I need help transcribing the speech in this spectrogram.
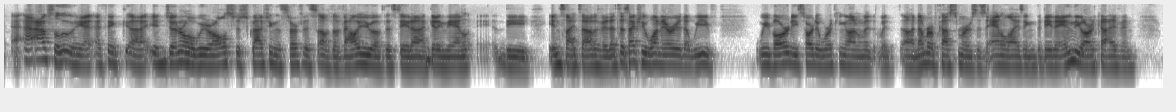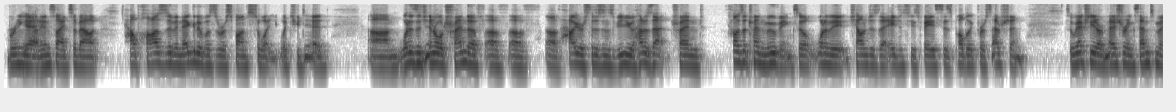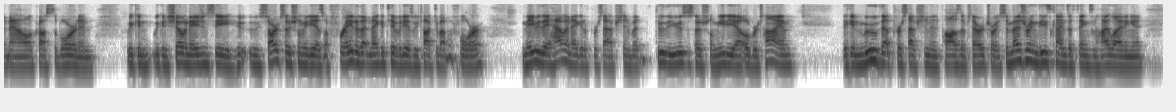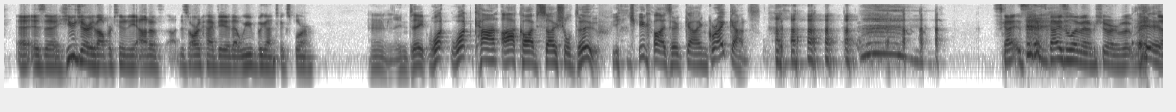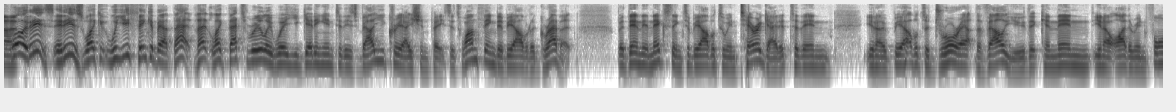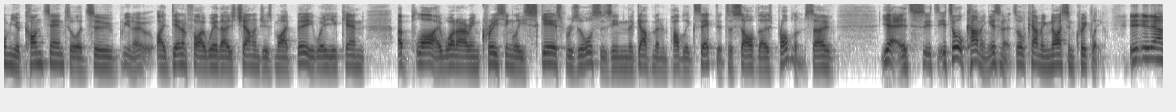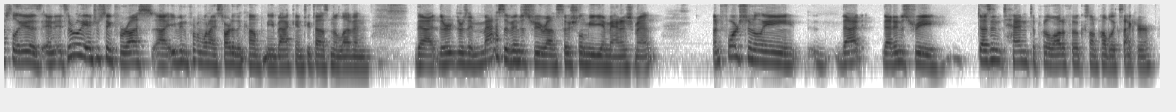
Absolutely. I think uh, in general, we are all just scratching the surface of the value of this data and getting the the insights out of it. That's, that's actually one area that we've we've already started working on with, with a number of customers is analyzing the data in the archive and bringing yeah. out insights about how positive and negative was the response to what, what you did. Um, what is the general trend of, of, of, of how your citizens view you? How does that trend, how is the trend moving? So one of the challenges that agencies face is public perception. So we actually are measuring sentiment now across the board, and we can we can show an agency who, who starts social media as afraid of that negativity, as we talked about before. Maybe they have a negative perception, but through the use of social media over time, they can move that perception into positive territory. So measuring these kinds of things and highlighting it uh, is a huge area of opportunity out of this archive data that we've begun to explore. Mm, indeed. What what can't Archive Social do? You guys are going great guns. Sky, sky's the limit, I'm sure. But, but uh, well, it is. It is. Like, when you think about that, that like that's really where you're getting into this value creation piece. It's one thing to be able to grab it, but then the next thing to be able to interrogate it to then, you know, be able to draw out the value that can then, you know, either inform your content or to, you know, identify where those challenges might be, where you can apply what are increasingly scarce resources in the government and public sector to solve those problems. So yeah, it's it's it's all coming, isn't it? It's all coming nice and quickly. It, it absolutely is, and it's really interesting for us, uh, even from when I started the company back in 2011, that there, there's a massive industry around social media management. Unfortunately, that that industry doesn't tend to put a lot of focus on public sector,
